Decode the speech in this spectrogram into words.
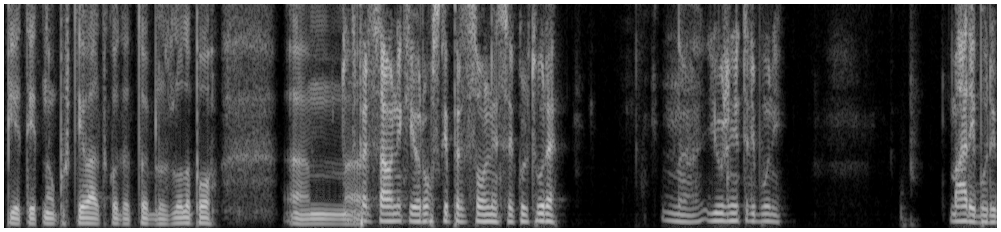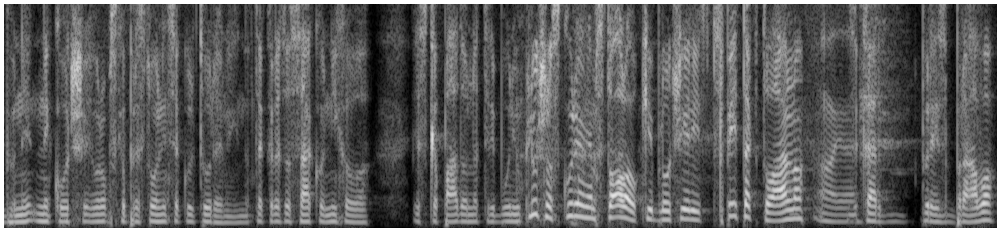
pietetno upoštevali, tako da to je bilo zelo lepo. Um, Predstavniki Evropske predstavnice kulture na južni tribuni. Maribor je bil ne, nekoč Evropska prestolnica kulture ne, in takrat vsako njihovo eskapado na tribuni, vključno s kurjenjem stolov, ki je bilo včeraj spet aktualno, O, ja. za kar res bravo.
